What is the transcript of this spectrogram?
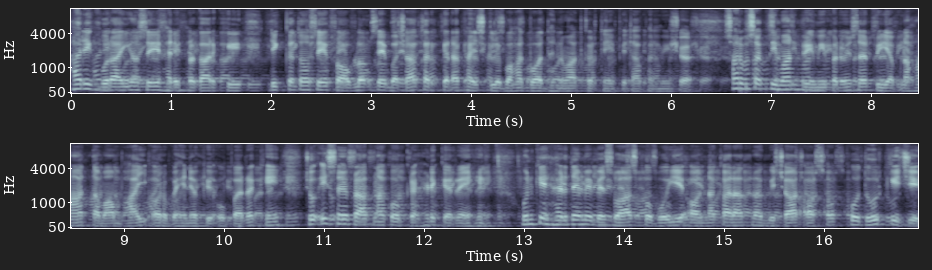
हर एक बुराइयों से, हर एक प्रकार की दिक्कतों से, प्रॉब्लम से बचा करके रखा। इसके लिए बहुत बहुत धन्यवाद करते हैं पिता परमेश्वर। सर्वशक्तिमान प्रेमी परमेश्वर, प्रिय अपना हाथ तमाम भाई और बहनों के ऊपर रखें, जो इस समय प्रार्थना को ग्रहण कर रहे हैं। उनके हृदय में विश्वास को बोइए और नकारात्मक विचार और शौक को दूर कीजिए।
